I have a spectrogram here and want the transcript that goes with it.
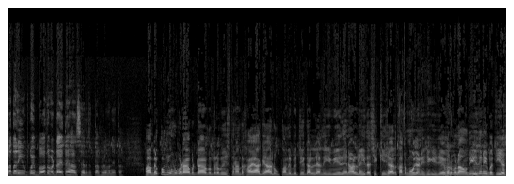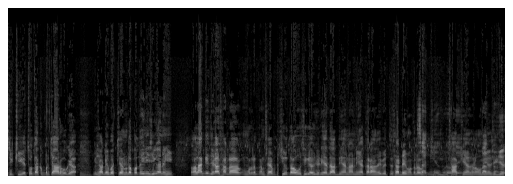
ਪਤਾ ਨਹੀਂ ਕੋਈ ਬਹੁਤ ਵੱਡਾ ਇਤਿਹਾਸ ਸਿਰ ਦਿੱਤਾ ਫਿਲਮ ਨੇ ਤਾਂ। ਹਾਂ, ਬਿਲਕੁਲ ਜੀ, ਉਹਨੂੰ ਬੜਾ ਵੱਡਾ ਮਤਲਬ ਇਸ ਤਰ੍ਹਾਂ ਦਿਖਾਇਆ ਗਿਆ ਲੋਕਾਂ ਦੇ ਵਿੱਚ, ਇਹ ਗੱਲ ਲਿਆਂਦੀ ਵੀ ਇਹਦੇ ਨਾਲ ਨਹੀਂ ਤਾਂ ਸਿੱਖੀ ਸ਼ਾਇਦ ਖਤਮ ਹੋ ਜਾਣੀ ਸੀਗੀ। ਜੇ ਫਿਲਮ ਨਾ ਆਉਂਦੀ ਇਹਦੇ ਨਹੀਂ ਬਚੀ ਆ ਸਿੱਖੀ, ਇੱਥੋਂ ਤੱਕ ਪ੍ਰਚਾਰ ਹੋ ਗਿਆ ਵੀ ਸਾਡੇ ਬੱਚਿਆਂ ਨੂੰ ਤਾਂ ਪਤਾ ਹੀ ਨਹੀਂ ਸੀਗਾ ਨਹੀਂ। ਹਾਲਾਂਕਿ ਜਿਹੜਾ ਸਾਡਾ ਮਤਲਬ ਕਨਸੈਪਟ ਸੀ ਉਹ ਤਾਂ ਉਹ ਸੀਗਾ ਜਿਹੜੀਆਂ ਦਾਦੀਆਂ ਨਾਨੀਆਂ ਘਰਾਂ ਦੇ ਵਿੱਚ ਸਾਡੇ ਮਤਲਬ ਸਾਖੀਆਂ ਸੁਣਾਉਂਦੇ, ਸਾਖੀਆਂ ਸੁਣਾਉਂਦੀਆਂ ਸੀ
